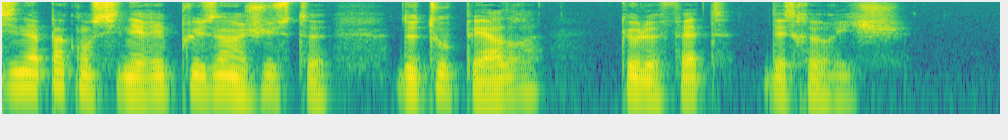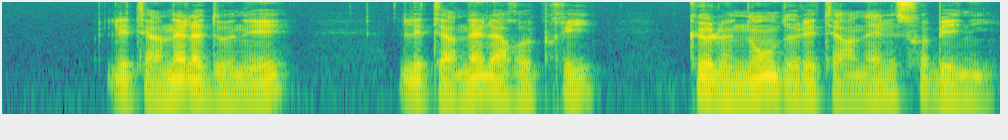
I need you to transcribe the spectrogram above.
il n'a pas considéré plus injuste de tout perdre que le fait d'être riche. L'Éternel a donné, l'Éternel a repris, que le nom de l'Éternel soit béni.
